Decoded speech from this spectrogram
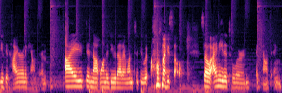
you can hire an accountant. I did not want to do that. I wanted to do it all myself. So I needed to learn accounting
